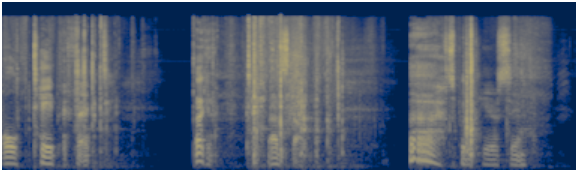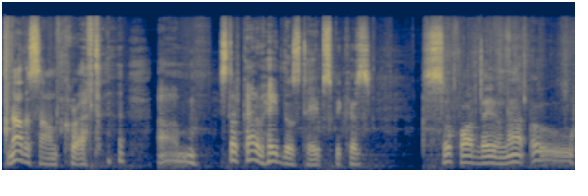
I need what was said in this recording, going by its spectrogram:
old tape effect. Okay, that's done. Ah, let's put it here, see. Another Soundcraft. um, I start kind of hate those tapes because so far they are not, oh,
